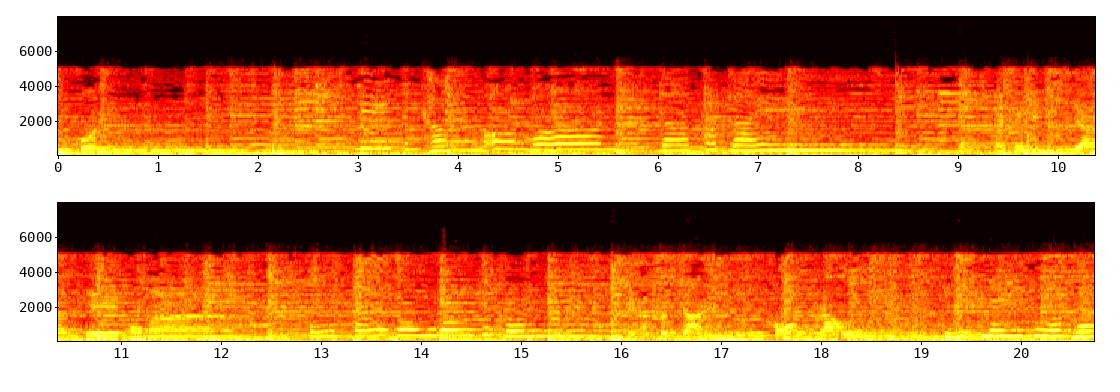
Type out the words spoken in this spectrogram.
ทุกคนนี่เป็นคำอ้อนวอนจากหัวใจให้พระวิญญาณเทเข้ามาเปิดตาใจเราทุกคนให้อัศจรรย์ของพระองค์ เกิดในพวกเรา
